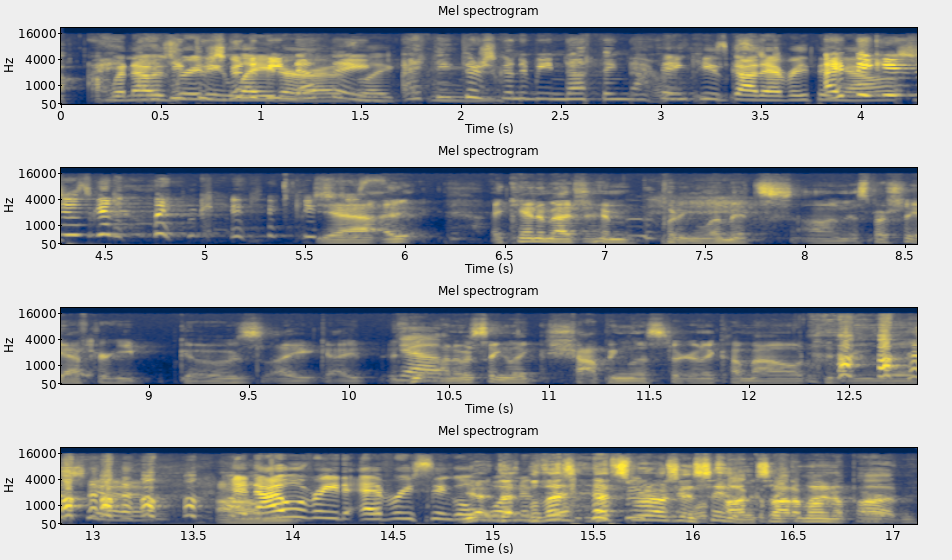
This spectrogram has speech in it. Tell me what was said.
when I, was think there's reading gonna be later, I was nothing. like, I think mm, there's going to be nothing. I not think he's got everything. I think out. he's just going to like. he's Yeah, just- I, I can't imagine him putting limits on, especially after he goes. Like I, Yeah. I was saying, like shopping lists are going to come out to do list. And I will read every single Yeah, one that, of well, that's them. that's what I was gonna We'll say. talk though. It's about like 'em on when the a- pod.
